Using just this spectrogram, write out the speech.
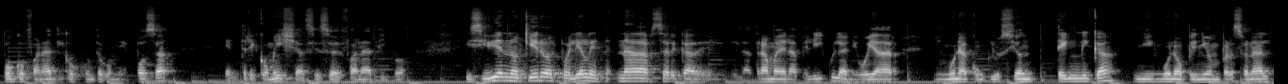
poco fanático junto con mi esposa, entre comillas, eso es fanático. Y si bien no quiero spoilearles nada acerca de, de, la trama de la película, ni voy a dar ninguna conclusión técnica, ninguna opinión personal,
